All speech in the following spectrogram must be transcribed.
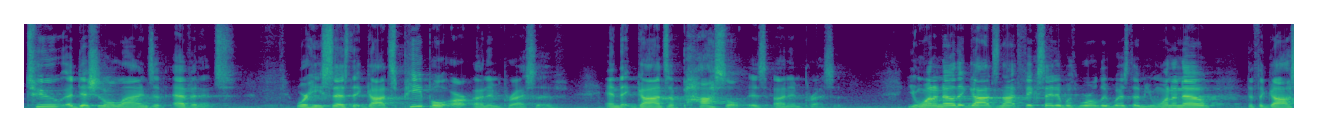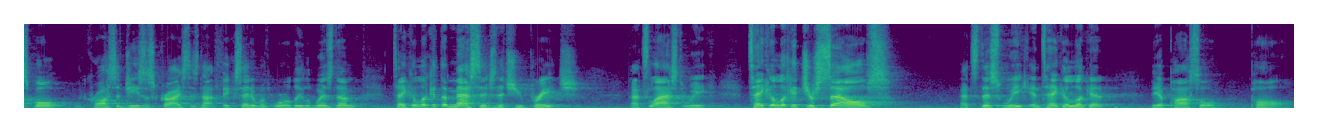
two additional lines of evidence where he says that God's people are unimpressive and that God's apostle is unimpressive. You want to know that God's not fixated with worldly wisdom? You want to know that the gospel, the cross of Jesus Christ, is not fixated with worldly wisdom? Take a look at the message that you preach. That's last week. Take a look at yourselves. That's this week. And take a look at the Apostle Paul.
